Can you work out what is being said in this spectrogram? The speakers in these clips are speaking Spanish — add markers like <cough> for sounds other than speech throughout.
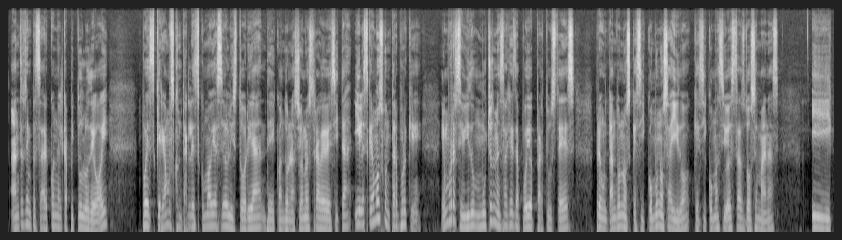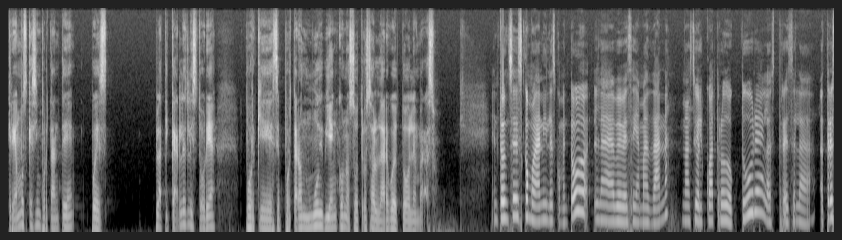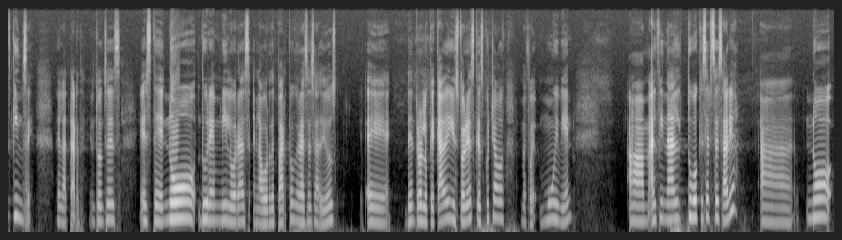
Antes de empezar con el capítulo de hoy, pues queríamos contarles cómo había sido la historia de cuando nació nuestra bebecita y les queremos contar porque hemos recibido muchos mensajes de apoyo de parte de ustedes preguntándonos que si cómo nos ha ido, que si cómo han sido estas dos semanas y creemos que es importante pues platicarles la historia porque se portaron muy bien con nosotros a lo largo de todo el embarazo. Entonces, como Dani les comentó, la bebé se llama Dana. Nació el 4 de octubre a las 3 de la, a 3.15 de la tarde. Entonces, este, no duré mil horas en labor de parto, gracias a Dios. Eh, dentro de lo que cabe y historias que he escuchado, me fue muy bien. Al final tuvo que ser cesárea. Ah, no,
